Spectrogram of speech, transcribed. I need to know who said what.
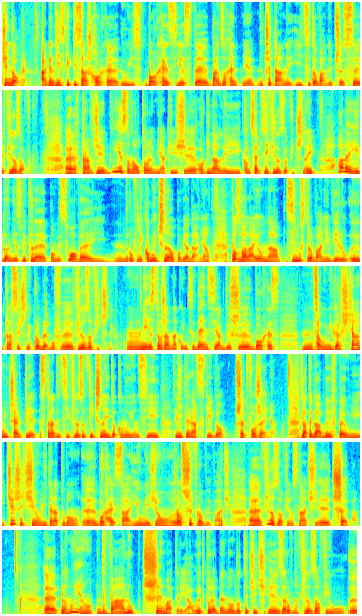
Speaker 1: Dzień dobry. Argentyński pisarz Jorge Luis Borges jest e, bardzo chętnie czytany i cytowany przez e, filozofów. E, Wprawdzie nie jest on autorem jakiejś oryginalnej koncepcji filozoficznej, ale jego niezwykle pomysłowe i mm, równie komiczne opowiadania pozwalają na zilustrowanie wielu klasycznych problemów filozoficznych. Mm, Nie jest to żadna koincydencja, gdyż Borges całymi garściami czerpie z tradycji filozoficznej, dokonując jej literackiego przetworzenia. Dlatego, aby w pełni cieszyć się literaturą e, Borgesa i umieć ją rozszyfrowywać, e, filozofię znać e, trzeba. Planuję dwa lub trzy materiały, które będą dotyczyć zarówno filozofii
